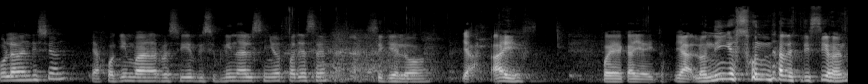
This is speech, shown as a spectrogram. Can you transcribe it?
por la bendición? Ya, Joaquín va a recibir disciplina del Señor, parece. Así que lo... Ya, ahí fue calladito. Ya, los niños son una bendición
